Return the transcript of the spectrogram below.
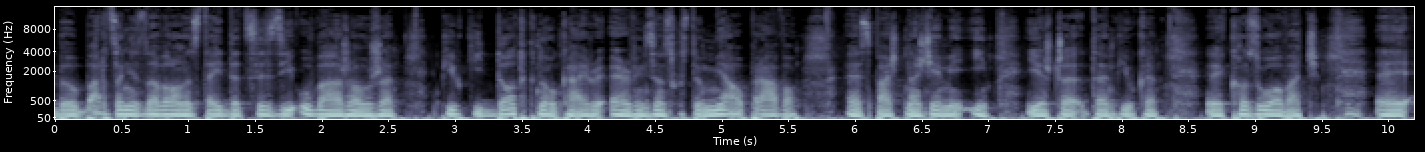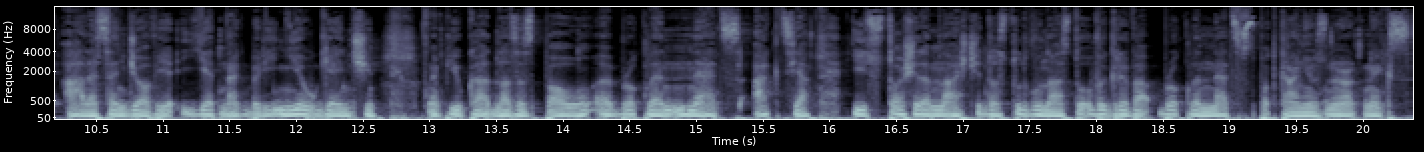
był bardzo niezadowolony z tej decyzji, uważał, że piłki dotknął Kyrie Irving, w związku z tym miał prawo spaść na ziemię i jeszcze tę piłkę kozłować, ale sędziowie jednak byli nieugięci. Piłka dla zespołu e, Brooklyn Nets. Akcja i 117 do 112 wygrywa Brooklyn Nets w spotkaniu z New York Knicks.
